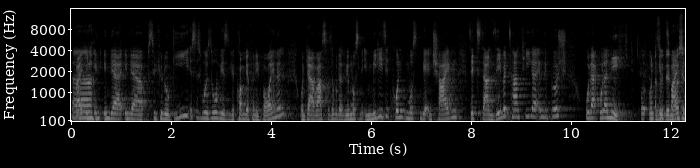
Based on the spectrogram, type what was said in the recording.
weil in, in, in, der, in der Psychologie ist es wohl so, wir, wir kommen ja von den Bäumen und da war es so, dass wir mussten in Millisekunden mussten wir entscheiden, sitzt da ein Säbelzahntiger im Gebüsch oder, oder nicht. Und Also im Zweifel neueste-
